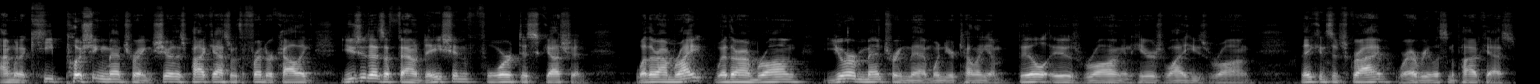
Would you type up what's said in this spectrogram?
I'm going to keep pushing mentoring. Share this podcast with a friend or colleague. Use it as a foundation for discussion. Whether I'm right, whether I'm wrong, you're mentoring them when you're telling them, Bill is wrong and here's why he's wrong. They can subscribe wherever you listen to podcasts.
